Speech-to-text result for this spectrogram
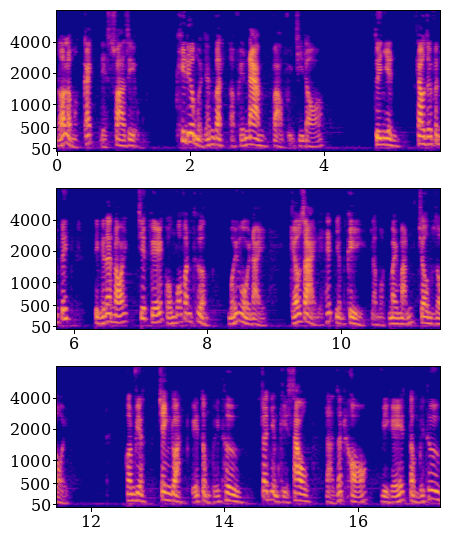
đó là một cách để xoa dịu khi đưa một nhân vật ở phía Nam vào vị trí đó. Tuy nhiên, theo giới phân tích thì người ta nói chiếc ghế của ông Võ Văn Thưởng mới ngồi này kéo dài để hết nhiệm kỳ là một may mắn cho ông rồi. Còn việc tranh đoạt ghế Tổng Bí Thư cho nhiệm kỳ sau là rất khó vì ghế Tổng Bí Thư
